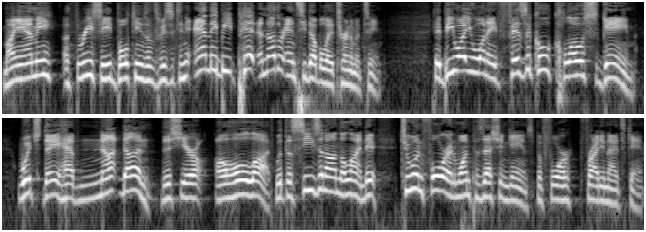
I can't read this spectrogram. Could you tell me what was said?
Miami, a three seed, both teams in the Sweet 16, and they beat Pitt, another NCAA tournament team. Okay, BYU won a physical, close game, which they have not done this year a whole lot. With the season on the line, they two and four in one possession games before Friday night's game.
